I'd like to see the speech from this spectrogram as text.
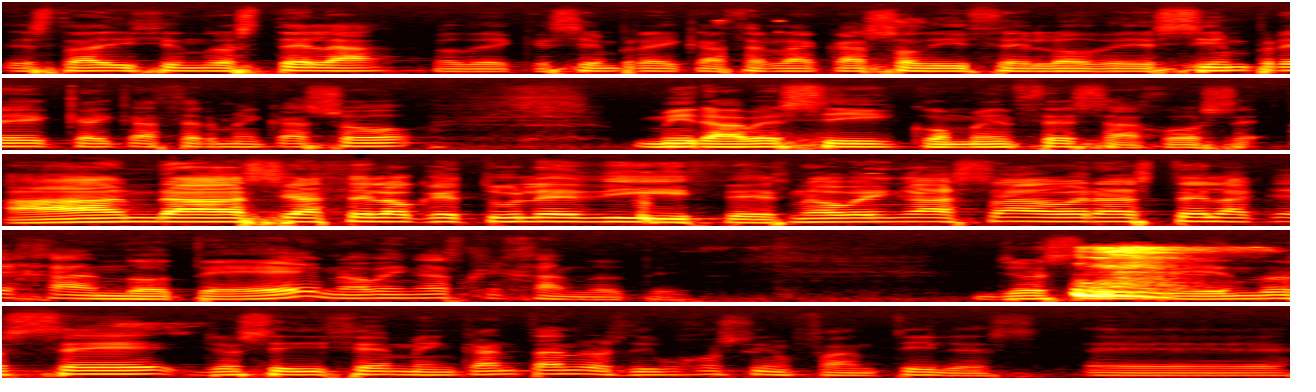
está diciendo Estela, lo de que siempre hay que hacerle caso, dice lo de siempre que hay que hacerme caso, mira a ver si convences a José. Anda, si hace lo que tú le dices, no vengas ahora Estela quejándote, ¿eh? No vengas quejándote. Yo estoy riéndose, yo se dice, me encantan los dibujos infantiles. Eh,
